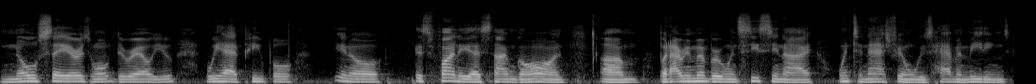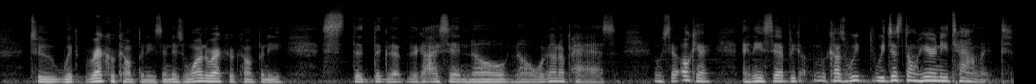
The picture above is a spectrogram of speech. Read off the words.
no sayers won't derail you. We had people, you know, it's funny as time go on, um, but I remember when CeCe and I went to Nashville and we was having meetings to with record companies, and this one record company, the, the, the guy said, no, no, we're gonna pass. And we said, okay. And he said, because, because we, we just don't hear any talent.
